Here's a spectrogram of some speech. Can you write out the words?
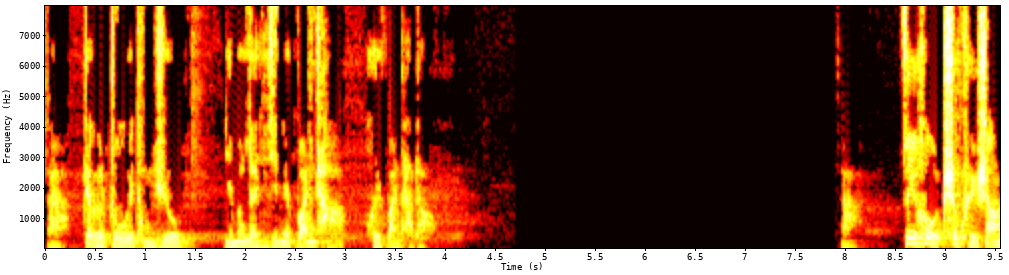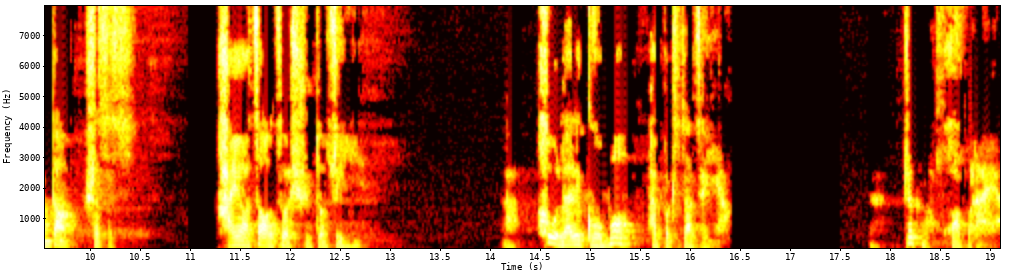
啊，这个诸位同学，你们冷静的观察，会观察到。最后吃亏上当是自己，还要造作许多罪业。啊，后来的果报还不知道怎样。这个划不来呀。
